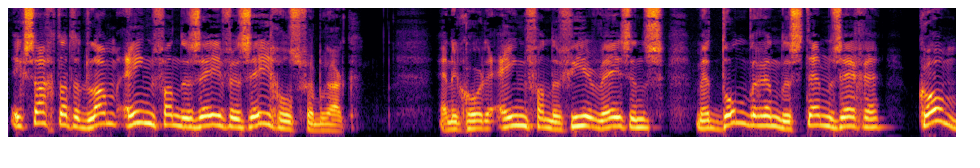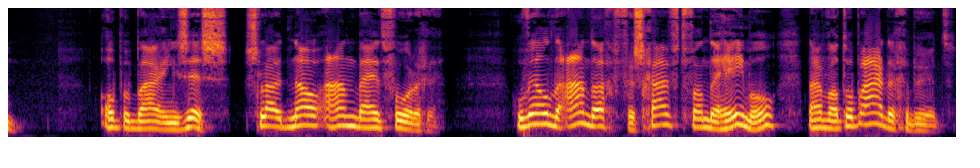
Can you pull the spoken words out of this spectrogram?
Ik zag dat het lam een van de zeven zegels verbrak. En ik hoorde een van de vier wezens met donderende stem zeggen: Kom! Openbaring 6 sluit nauw aan bij het vorige hoewel de aandacht verschuift van de hemel naar wat op aarde gebeurt.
